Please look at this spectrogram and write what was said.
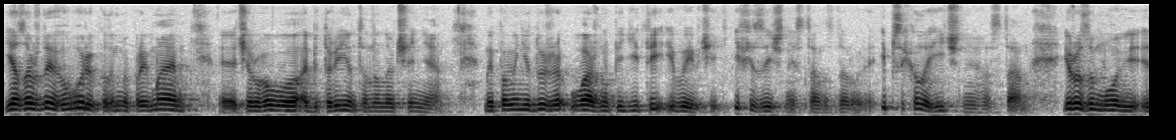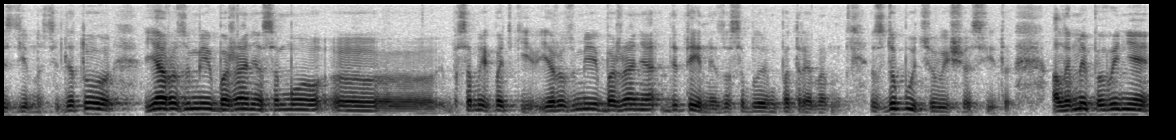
Я завжди говорю, коли ми приймаємо е, чергового абітурієнта на навчання, ми повинні дуже уважно підійти і вивчити і фізичний стан здоров'я, і психологічний його стан, і розумові здібності. Для того я розумію бажання само, е, самих батьків, я розумію бажання дитини з особливими потребами здобути цю вищу освіту. Але ми повинні е,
